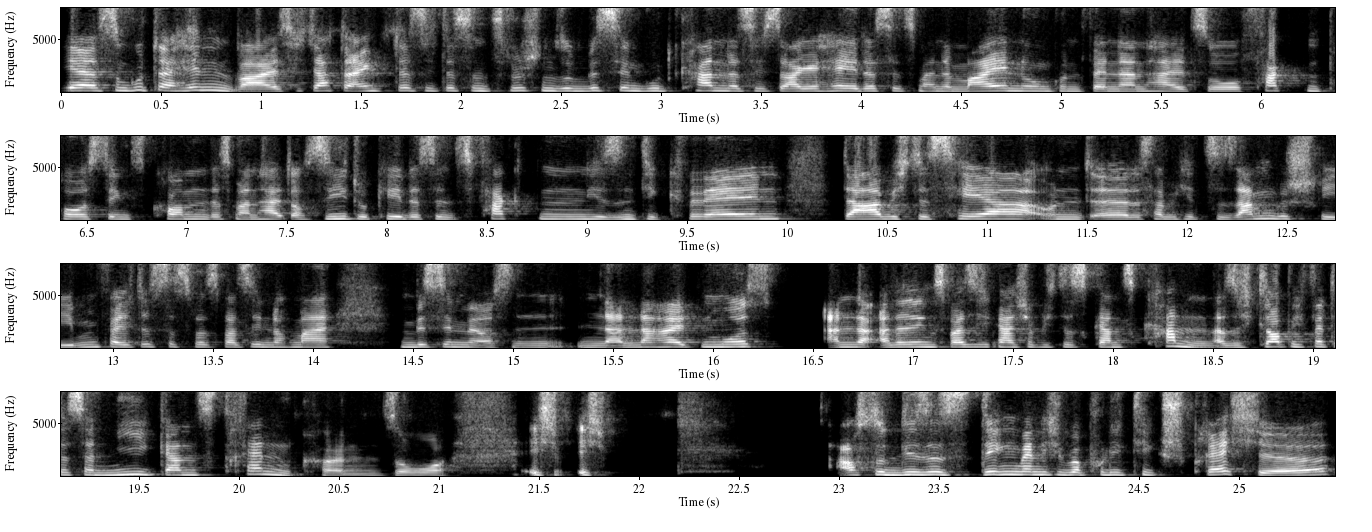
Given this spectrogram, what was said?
Ja, ist ein guter Hinweis. Ich dachte eigentlich, dass ich das inzwischen so ein bisschen gut kann, dass ich sage, hey, das ist jetzt meine Meinung. Und wenn dann halt so Faktenpostings kommen, dass man halt auch sieht, okay, das sind Fakten, hier sind die Quellen, da habe ich das her und äh, das habe ich jetzt zusammengeschrieben. Vielleicht ist das was, was ich nochmal ein bisschen mehr auseinanderhalten muss. Allerdings weiß ich gar nicht, ob ich das ganz kann. Also ich glaube, ich werde das ja nie ganz trennen können. So, ich, ich auch so dieses Ding, wenn ich über Politik spreche,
